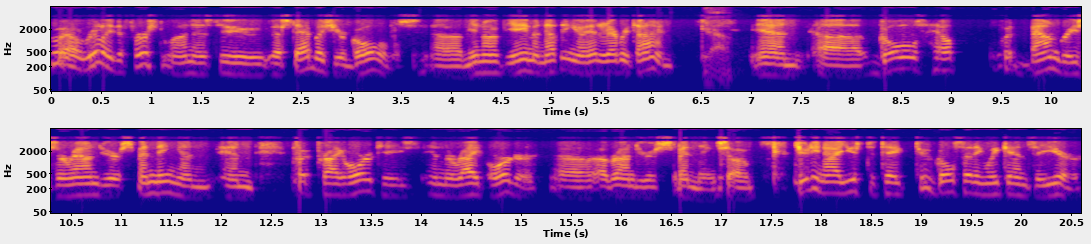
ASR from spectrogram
Well, really, the first one is to establish your goals. Um, you know, if you aim at nothing, you hit it every time. Yeah. And uh, goals help put boundaries around your spending and and put priorities in the right order uh, around your spending. So, Judy and I used to take two goal setting weekends a year.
